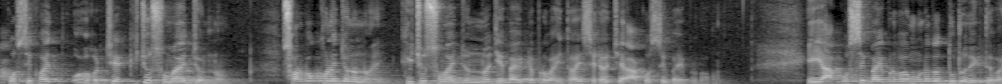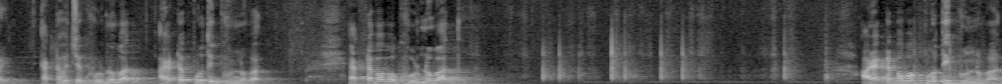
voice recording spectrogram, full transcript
আকস্মিক হয় হচ্ছে কিছু সময়ের জন্য। সর্বক্ষণের জন্য নয়, কিছু সময়ের জন্য যে বায়ুটা প্রবাহিত হয় সেটা হচ্ছে আকস্মিক বায়ুপ্রবাহ। এই আকস্মিক বায়ুপ্রবাহ মূলত দুটো দেখতে পাই। একটা হচ্ছে ঘূর্ণবাদ আর একটা প্রতি ঘূর্ণবাদ। একটা পাবো ঘূর্ণবাদ আর একটা পাবো প্রতি ঘূর্ণবাদ।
